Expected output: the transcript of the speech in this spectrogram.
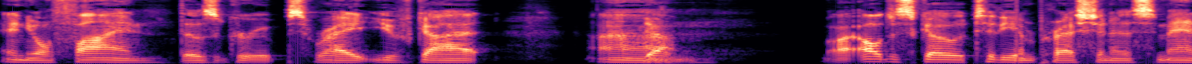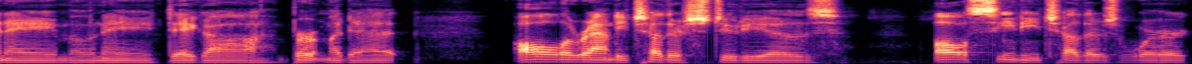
and you'll find those groups, right? You've got, um, yeah. I'll just go to the Impressionists, Manet, Monet, Degas, Bernadette, all around each other's studios, all seeing each other's work,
